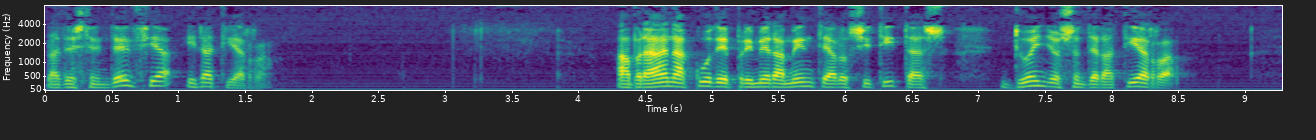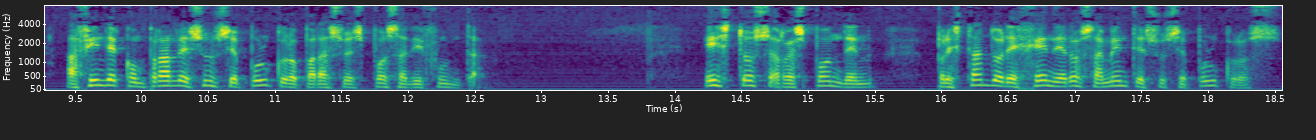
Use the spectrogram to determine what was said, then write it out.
la descendencia y la tierra. Abraham acude primeramente a los hititas, dueños de la tierra, a fin de comprarles un sepulcro para su esposa difunta. Estos responden prestándole generosamente sus sepulcros,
